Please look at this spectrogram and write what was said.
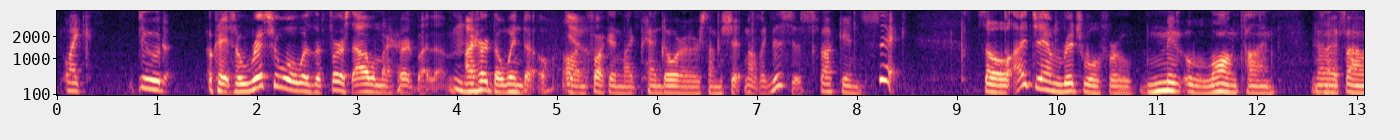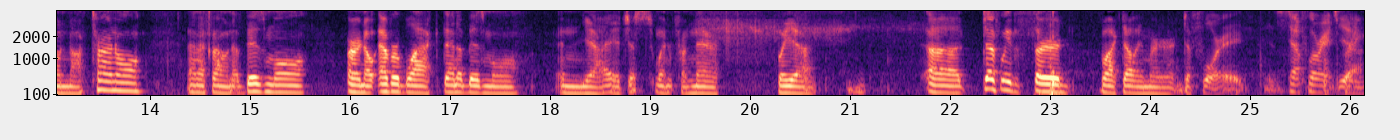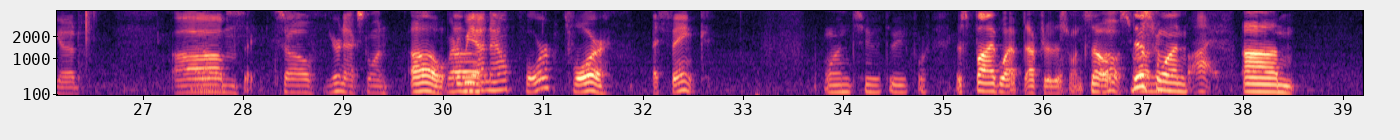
Like, dude. Okay, so Ritual was the first album I heard by them. Mm-hmm. I heard The Window on Yeah. fucking like Pandora or some shit, and I was like, this is fucking sick. So I jammed Ritual for a, a long time. Then mm-hmm. I found Nocturnal. Then I found Abysmal, or no, Everblack. Then Abysmal, and yeah, it just went from there. But yeah, uh, definitely the third Black Dahlia Murder, Deflorate. Is, Deflorate's Yeah. pretty good. Um, so your next one. Oh, Where are we uh, at now? Four. Four, I think. One, two, three, four. There's five left after this one. So, Oh, this one, Five. um,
